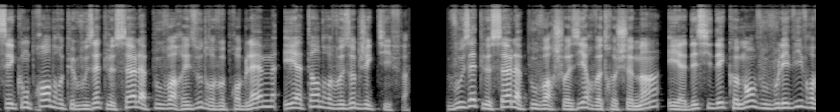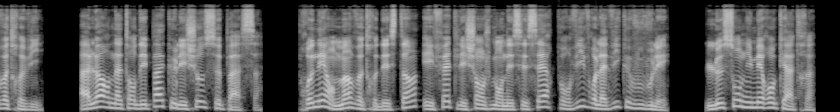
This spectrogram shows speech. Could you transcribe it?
c'est comprendre que vous êtes le seul à pouvoir résoudre vos problèmes et atteindre vos objectifs. Vous êtes le seul à pouvoir choisir votre chemin et à décider comment vous voulez vivre votre vie. Alors n'attendez pas que les choses se passent. Prenez en main votre destin et faites les changements nécessaires pour vivre la vie que vous voulez. Leçon numéro 4.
